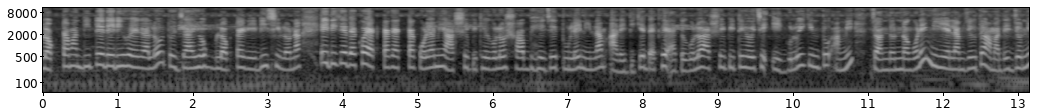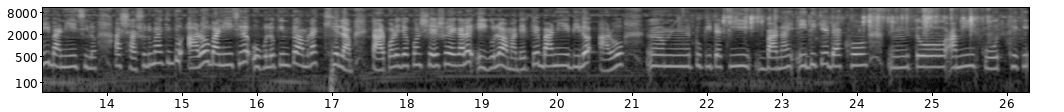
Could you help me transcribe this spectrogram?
ব্লগটা আমার দিতে দেরি হয়ে গেল। তো যাই হোক, ব্লগটা রেডি ছিল না। এইদিকে দেখো একটা একটা করে আমি আরশে পিঠেগুলো সব ভেজে তুলে নিলাম। আর এদিকে দেখো এতগুলো আরশে পিঠে হয়েছে। এগুলোই কিন্তু আমি চন্দননগরে নিয়ে এলাম, যেহেতু আমাদের জন্যই বানিয়েছিল। আর শাশুড়ি মা কিন্তু আরও বানিয়েছিল, ওগুলো কিন্তু আমরা খেলাম। তারপরে যখন শেষ হয়ে গেল, এইগুলো আমাদেরকে বানিয়ে দিল। আরও টুকিটাকি বানাই। এইদিকে দেখো তো আমি কোর থেকে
